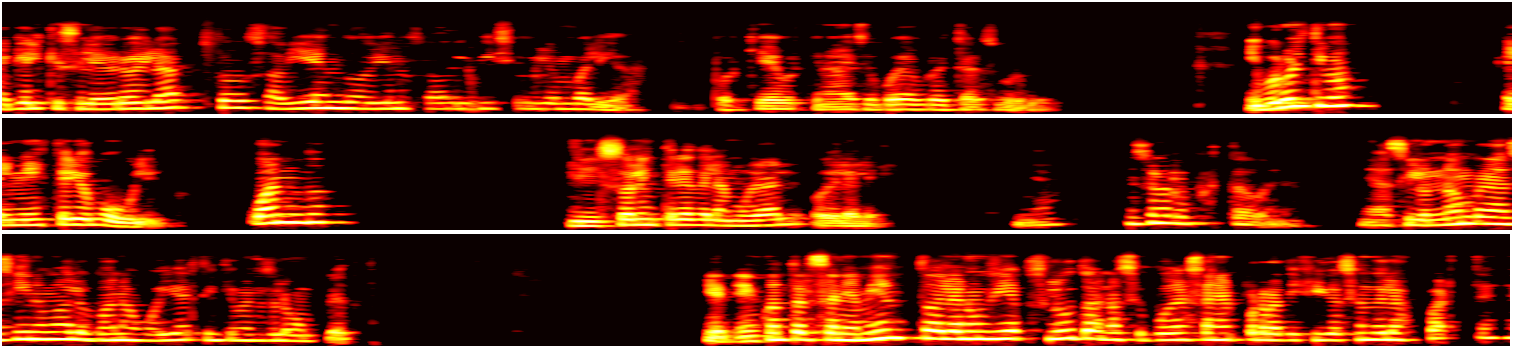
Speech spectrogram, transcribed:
aquel que celebró el acto sabiendo y no sabe el vicio que lo invalida. ¿Por qué? Porque nadie se puede aprovechar de su propiedad. Y por último, el Ministerio Público. ¿Cuándo? El solo interés de la moral o de la ley. ¿ya? Es una respuesta buena. Si los nombran así nomás, los van a guayar, tienen que metérselo completo. Bien, en cuanto al saneamiento de la nulidad absoluta, no se puede sanear por ratificación de las partes,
